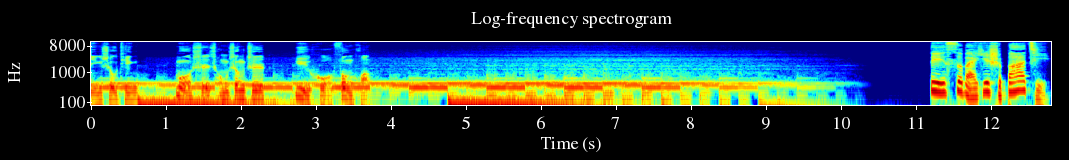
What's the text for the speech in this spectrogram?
迎收听《末世重生之浴火凤凰》第四百一十八集。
